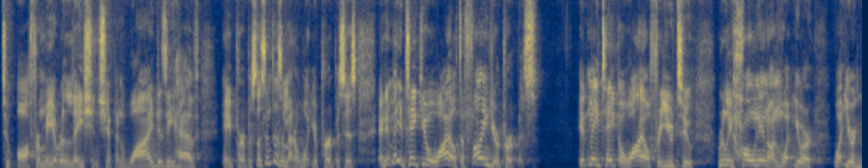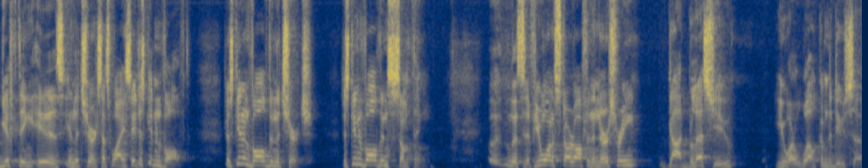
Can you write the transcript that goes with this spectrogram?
to offer me a relationship? And why does he have a purpose? Listen, it doesn't matter what your purpose is, and it may take you a while to find your purpose. It may take a while for you to really hone in on what your, what your gifting is in the church. That's why I say just get involved. Just get involved in the church. Just get involved in something. Listen, if you want to start off in the nursery, God bless you. You are welcome to do so.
